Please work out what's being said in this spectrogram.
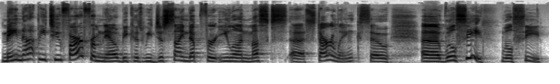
may not be too far from now because we just signed up for Elon Musk's uh, Starlink. So uh, we'll see. We'll see.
